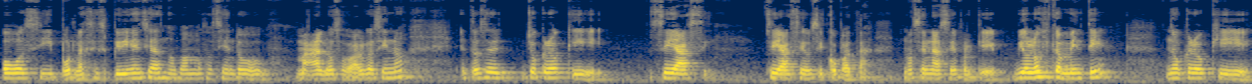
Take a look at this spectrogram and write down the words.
o si por las experiencias nos vamos haciendo malos o algo así, ¿no? Entonces yo creo que se hace, se hace un psicópata, no se nace porque biológicamente no creo que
